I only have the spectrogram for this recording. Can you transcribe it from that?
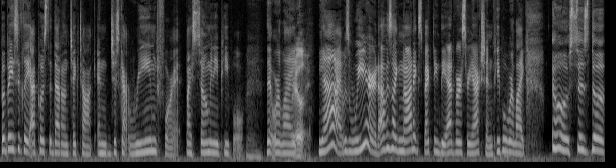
But basically, I posted that on TikTok and just got reamed for it by so many people that were like, Really? yeah, it was weird. I was like not expecting the adverse reaction. People were like, "Oh, says the,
